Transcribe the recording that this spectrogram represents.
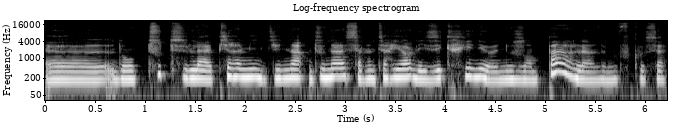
euh, dont toute la pyramide d'Unas à l'intérieur, les écrits euh, nous en parlent, hein, le moufkoussat.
